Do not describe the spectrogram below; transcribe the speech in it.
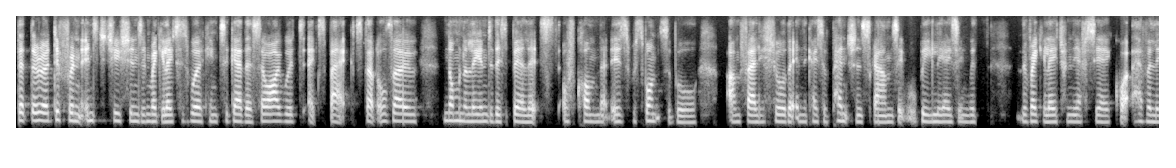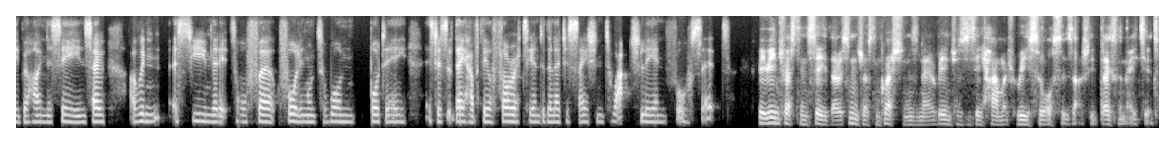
that there are different institutions and regulators working together. So I would expect that although nominally under this bill it's Ofcom that is responsible, I'm fairly sure that in the case of pension scams, it will be liaising with the regulator and the FCA quite heavily behind the scenes. So I wouldn't assume that it's all for falling onto one body. It's just that they have the authority under the legislation to actually enforce it. It'd be interesting to see, though. It's an interesting question, isn't it? It'd be interesting to see how much resources actually designated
